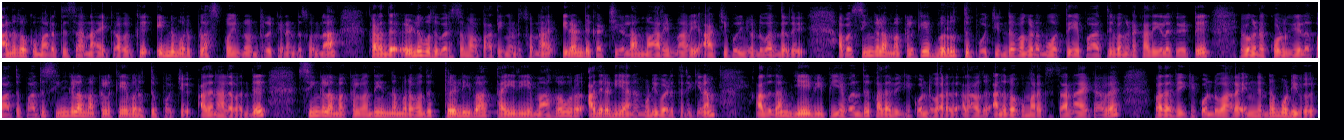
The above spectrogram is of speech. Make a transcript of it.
திசா திசாநாயக்காவுக்கு இன்னும் ஒரு ப்ளஸ் பாயிண்ட் ஒன்று இருக்கு சொன்னால் கடந்த எழுபது வருஷமாக பார்த்தீங்கன்னு சொன்னால் இரண்டு கட்சிகள்லாம் மாறி மாறி ஆட்சி புரிஞ்சு வந்தது. அப்போ சிங்கள மக்களுக்கே வெறுத்து போச்சு. இந்த இவங்களோட முகத்தையை பார்த்து இவங்களோட கதைகளை கேட்டு இவங்களோட கொள்கைகளை பார்த்து பார்த்து சிங்கள மக்களுக்கே வெறுத்து போச்சு. அதனால் வந்து சிங்கள மக்கள் வந்து இந்த முறை வந்து தெளிவாக தைரியமாக ஒரு அதிரடியான முடிவு அதுதான் ஏவிபியை வந்து பதவிக்கு கொண்டு வரது. அதாவது அனுரகுமார திசாநாயக்காவை பதவிக்கு கொண்டு வர என்கின்ற முடிவு.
